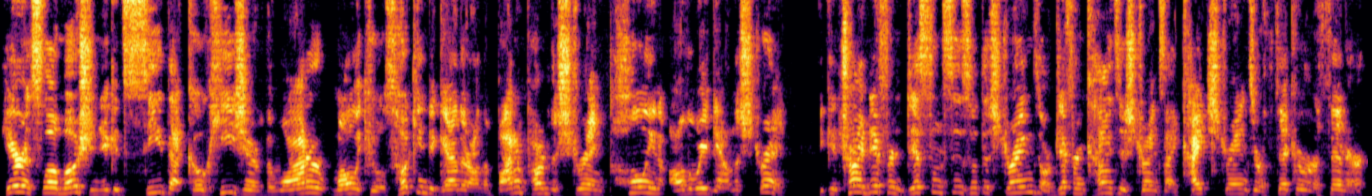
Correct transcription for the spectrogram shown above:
Here in slow motion, you can see that cohesion of the water molecules hooking together on the bottom part of the string, pulling all the way down the string. You can try different distances with the strings or different kinds of strings like kite strings or thicker or thinner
